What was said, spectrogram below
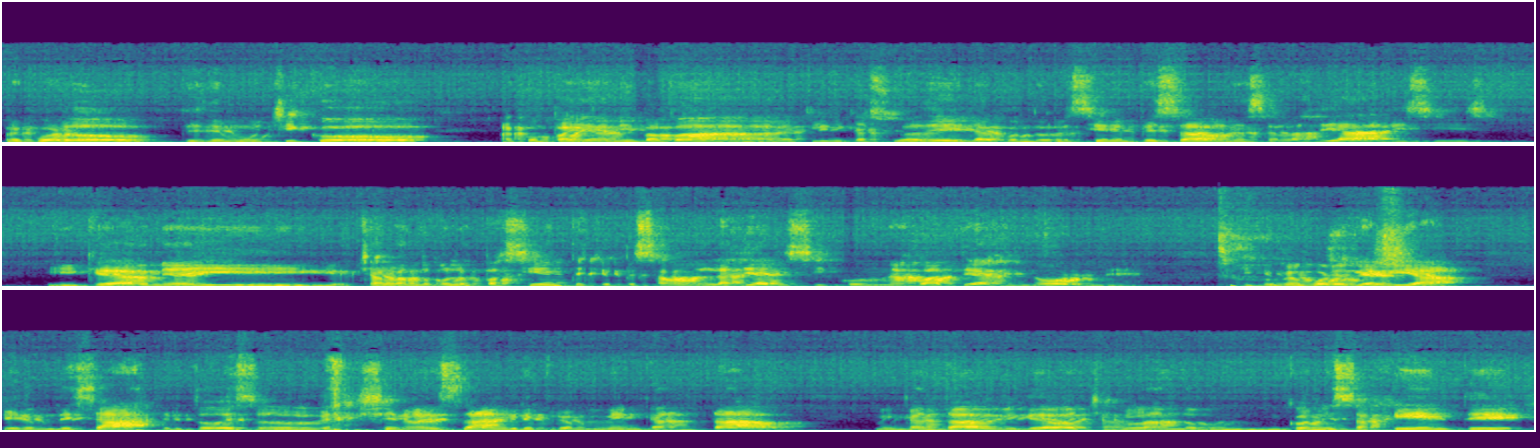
Recuerdo desde muy chico acompañar a mi papá a la clínica Ciudadela cuando recién empezaban a hacer las diálisis y quedarme ahí charlando con los pacientes que empezaban las diálisis con unas bateas enormes y que me acuerdo que había, era un desastre todo eso lleno de sangre, pero a mí me encantaba me encantaba y me quedaba charlando con, con esa gente.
